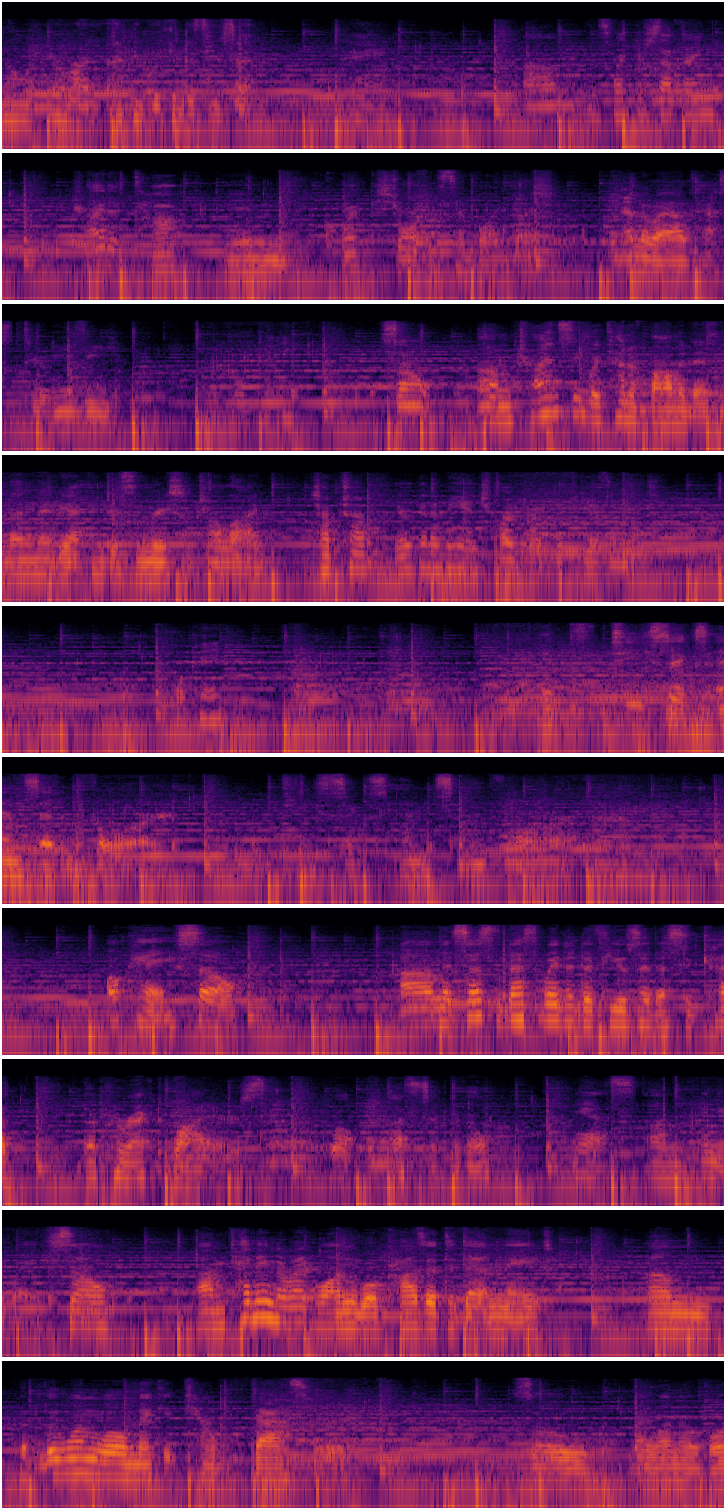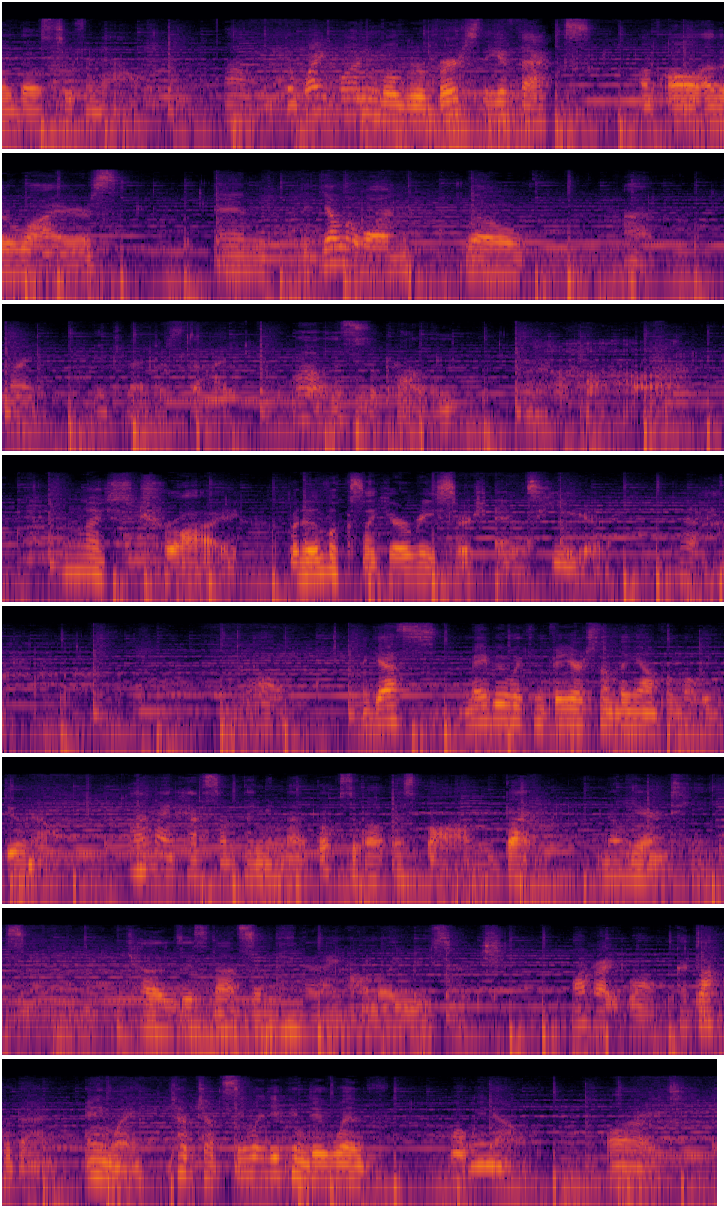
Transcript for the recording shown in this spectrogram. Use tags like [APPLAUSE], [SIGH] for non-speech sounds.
Know what, you're right. I think we can defuse it. Okay. Um, Inspector Stuffing, try to talk in quick, short, and simple English. LOL, task too easy. Okay. So, um, try and see what kind of bomb it is, and then maybe I can do some research online. Chub Chub, you're gonna be in charge of defusing it. Okay. It's T6M74. T6M74. Okay, so, um, it says the best way to defuse it is to cut the correct wires. Well, that's typical. Yes, um, anyway, so, um, cutting the red one will cause it to detonate. Um, the blue one will make it count faster. So, I want to avoid those two for now. Um, the white one will reverse the effects of all other wires. And the yellow one will... Uh, my internet just died. Wow, this is a problem. [LAUGHS] Nice try, but it looks like your research ends here. [SIGHS] Well, I guess maybe we can figure something out from what we do know. I might have something in my books about this bomb, but no guarantees. Because it's not something that I normally research. Alright, well, good luck with that. Anyway, Chub Chub, see what you can do with what we know. Alright.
